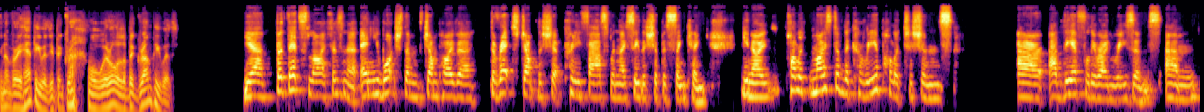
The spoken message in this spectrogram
you're not very happy with. You, but well, we're all a bit grumpy with. Yeah, but that's life, isn't it? And you watch them jump over the rats jump the ship pretty fast when they see the ship is sinking. You know, polit- most of the career politicians are are there for their own reasons. Um,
